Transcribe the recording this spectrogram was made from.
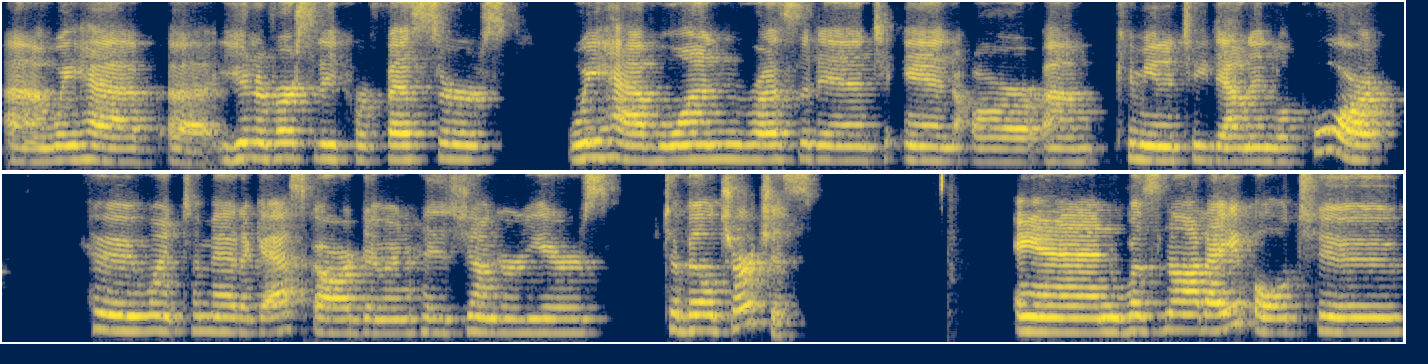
Uh, we have uh, university professors. We have one resident in our um, community down in LaPorte who went to Madagascar during his younger years to build churches. and was not able to,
